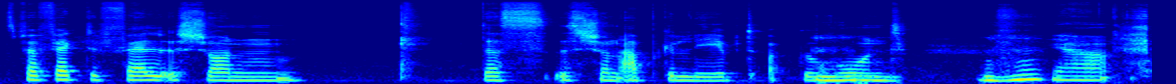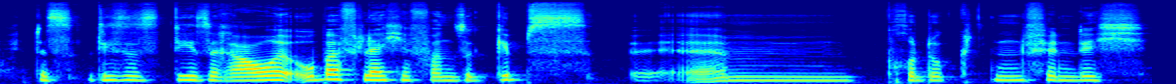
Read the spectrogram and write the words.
das perfekte Fell ist schon, das ist schon abgelebt, abgewohnt. Mhm. Ja, Das, dieses, diese raue Oberfläche von so Gipsprodukten ähm, finde ich,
